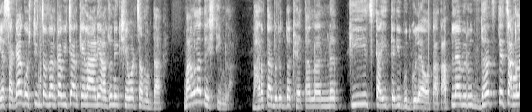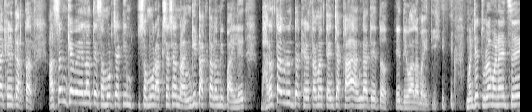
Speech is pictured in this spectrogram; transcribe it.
या सगळ्या गोष्टींचा जर का विचार केला आणि अजून एक शेवटचा मुद्दा बांगलादेश टीमला भारताविरुद्ध खेळताना नक्कीच काहीतरी गुदगुल्या होतात. आपल्या विरुद्धच ते चांगला खेळ करतात. असंख्य वेळेला ते समोरच्या टीम समोर अक्षरशः नांगी टाकताना मी पाहिलेत. भारताविरुद्ध खेळताना त्यांच्या काय अंगात येतं हे देवाला माहिती. म्हणजे तुला म्हणायचंय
